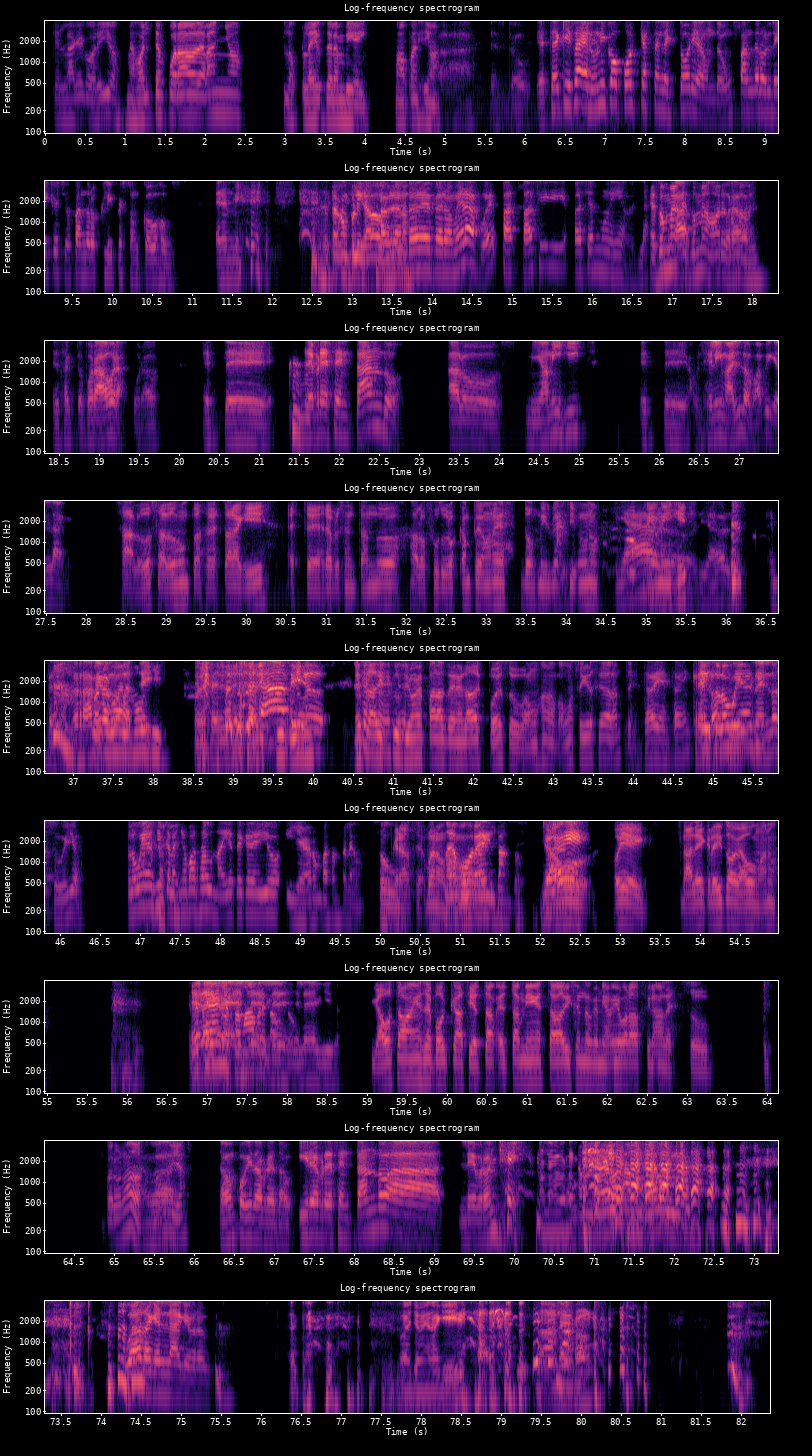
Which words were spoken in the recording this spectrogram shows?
Que es la que, Corillo. Mejor temporada del año, los playoffs del NBA. Vamos para encima. Ah, let's go. Este es quizás el único podcast en la historia donde un fan de los Lakers y un fan de los Clippers son co-hosts. En el... Eso está complicado. Hablando de, pero mira, pues, paz y, armonía, ¿verdad? Eso, es mejor, eso es mejor. Exacto, por ahora, por ahora. Este, representando a los Miami Heat, este, Jorge Limardo, papi, que es la que. Saludos, saludos, un placer estar aquí, este, representando a los futuros campeones 2021. Miami Heat. Empezando rápido con los Empezando esa discusión, esa discusión es para tenerla después, o vamos, a, vamos a seguir hacia adelante. Está bien, está bien. Creen, lo, suyo, creen lo suyo. Solo voy a decir que el año pasado nadie te creyó y llegaron bastante lejos. Gracias. Bueno, no vamos a reír tanto. Oye, dale crédito a Gabo, mano. este año está más apretado. Gabo estaba en ese podcast y él, él, también estaba diciendo que mi amigo para las finales. Pero nada, vamos allá. Estaba un poquito apretado. Y representando a LeBron James. A LeBron. Guata que es la que, bro. pues yo vine aquí a LeBron.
